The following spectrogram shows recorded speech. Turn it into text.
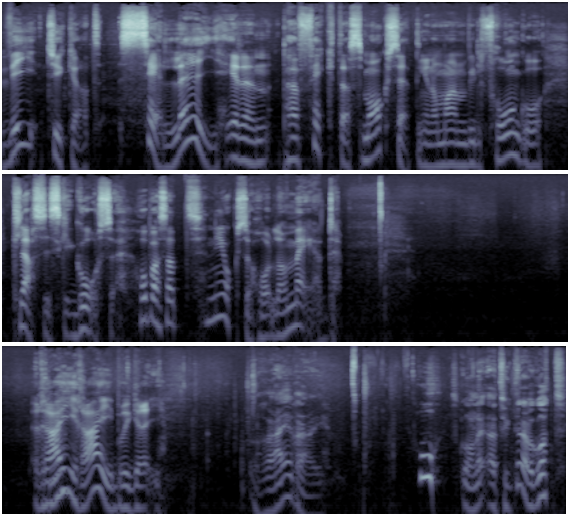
Vi tycker att selleri är den perfekta smaksättningen om man vill frångå klassisk gåse. Hoppas att ni också håller med. Rai Rai bryggeri. Raj, raj. Oh. Skåne. Jag tyckte det var gott.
